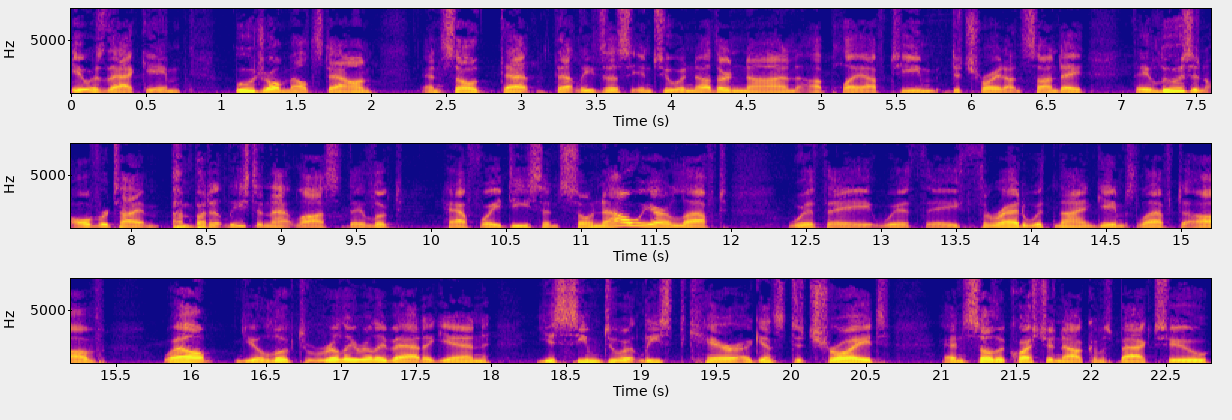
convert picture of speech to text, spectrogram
It was that game. Boudreau melts down, and so that that leads us into another non uh, playoff team, Detroit on Sunday. They lose in overtime, but at least in that loss, they looked halfway decent. So now we are left with a with a thread with nine games left of well, you looked really really bad again. You seem to at least care against Detroit. And so the question now comes back to:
